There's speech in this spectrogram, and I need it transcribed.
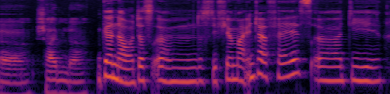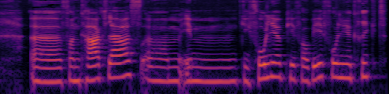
äh, Scheiben da. Genau, das, ähm, das ist die Firma Interface, äh, die äh, von Carglass ähm, eben die Folie, PVB-Folie kriegt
